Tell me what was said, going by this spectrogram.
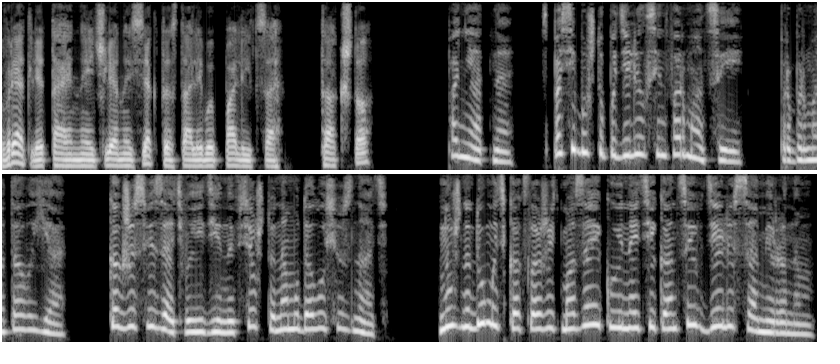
Вряд ли тайные члены секты стали бы палиться. Так что? Понятно. Спасибо, что поделился информацией, пробормотала я. Как же связать воедино все, что нам удалось узнать? Нужно думать, как сложить мозаику и найти концы в деле с Амироном.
